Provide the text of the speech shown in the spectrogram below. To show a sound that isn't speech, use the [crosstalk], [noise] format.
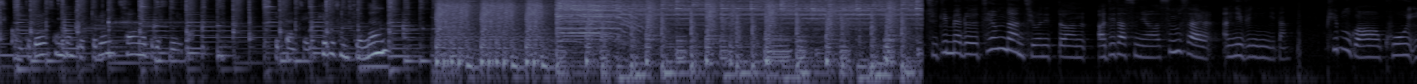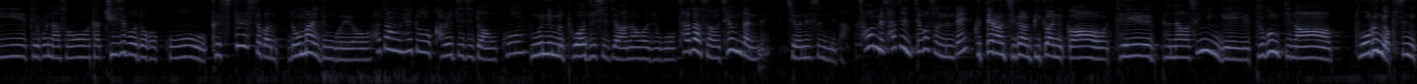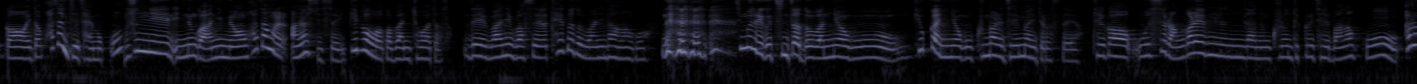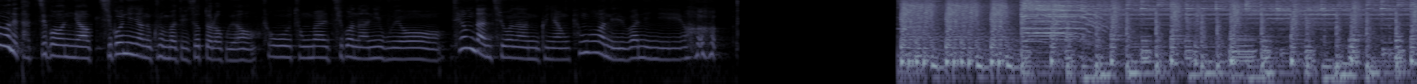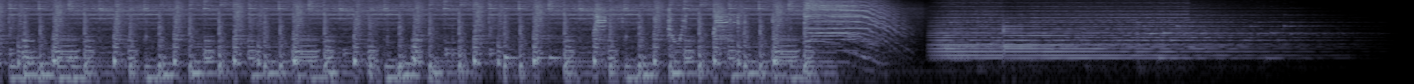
컨트롤 3종 셰프를 사용해 보겠습니다. 일단 제 피부 성수는 주디메르 체험단 지원했던 아디다스녀 20살 안예빈입니다. 피부가 고2 되고 나서 다 뒤집어져갖고 그 스트레스가 너무 많이 된 거예요. 화장해도 가려지지도 않고 부모님은 도와주시지 않아가지고 찾아서 체험단 지원했습니다. 처음에 사진 찍었었는데 그때랑 지금랑 비교하니까 제일 변화가 생긴 게 붉은기나 보름이 없으니까 일단 화장이 제일 잘 먹고 무슨 일 있는 거 아니면 화장을 안 할 수 있어요. 피부가 많이 좋아져서. 네, 많이 봤어요. 태그도 많이 당하고. [laughs] 네. 친구들이 이거 진짜 너 맞냐고, 효과 있냐고 그 말을 제일 많이 들었어요. 제가 옷을 안 갈아입는다는 그런 댓글이 제일 많았고, 하루 만에 다 찍었냐, 직원이냐는 그런 말도 있었더라고요. 저 정말 직원 아니고요. 체험단 지원한 그냥 평범한 일반인이에요. [laughs]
